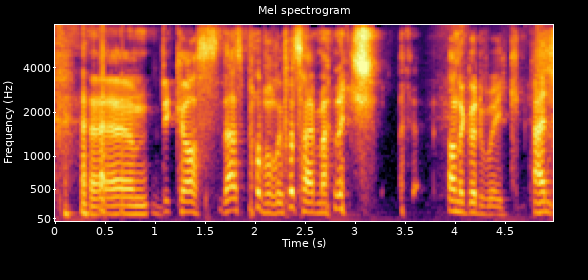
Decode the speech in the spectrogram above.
um, because that's probably what I manage on a good week. And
